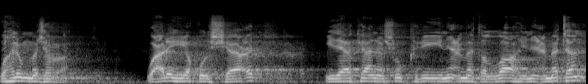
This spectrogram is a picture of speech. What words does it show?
وهلم جرا. وعليه يقول الشاعر إذا كان شكري نعمة الله نعمة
